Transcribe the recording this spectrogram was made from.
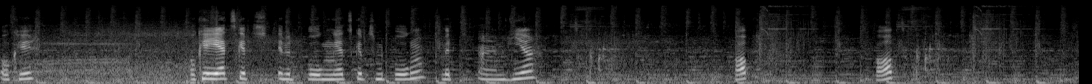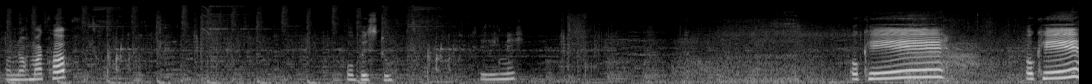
Okay. Okay, jetzt gibt's mit Bogen. Jetzt gibt's mit Bogen. Mit, ähm, hier. Kopf. Kopf. Und nochmal Kopf. Wo bist du? Sehe dich nicht. Okay. Okay.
